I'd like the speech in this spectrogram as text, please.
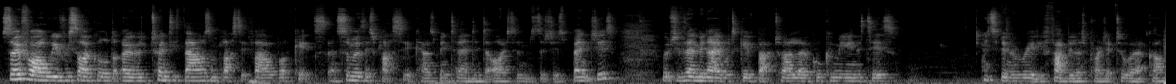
So far, we've recycled over 20,000 plastic flower buckets, and some of this plastic has been turned into items such as benches, which we've then been able to give back to our local communities. It's been a really fabulous project to work on.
